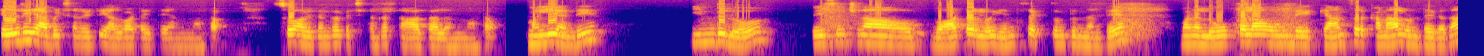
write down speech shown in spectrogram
హెల్దీ హ్యాబిట్స్ అనేటివి అలవాటు అవుతాయి అన్నమాట. సో ఆ విధంగా ఖచ్చితంగా తాగాలన్నమాట. మళ్ళీ అండి ఇందులో వేసించిన వాటర్లో ఎంత శక్తి ఉంటుందంటే మన లోపల ఉండే క్యాన్సర్ కణాలు ఉంటాయి కదా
